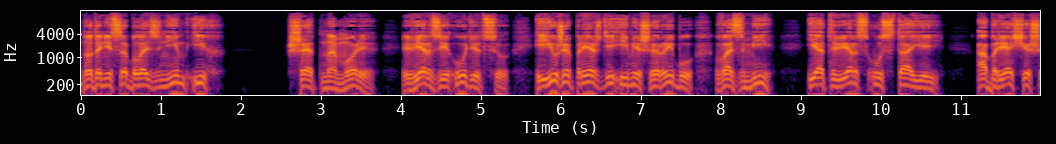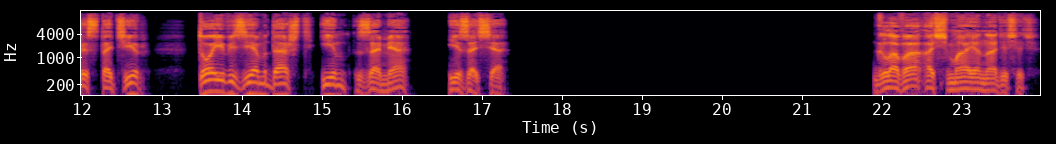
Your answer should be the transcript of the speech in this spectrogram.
но да не соблазним их, шет на море, верзи удицу, и юже прежде имеши рыбу, возьми, и отверз уста ей, обрящеши статир, то и взем дашь им замя и зася. Глава осьмая на десять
